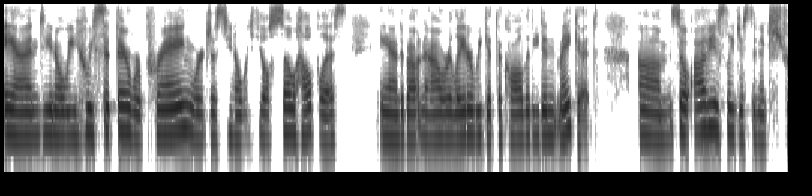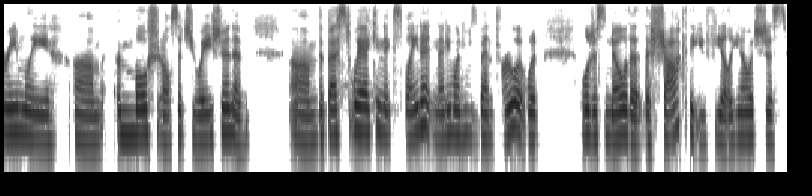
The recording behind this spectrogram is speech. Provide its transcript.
And you know we we sit there we're praying we're just you know we feel so helpless. And about an hour later we get the call that he didn't make it. Um, so obviously just an extremely um, emotional situation. And um, the best way i can explain it and anyone who's been through it would will just know that the shock that you feel. You know it's just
